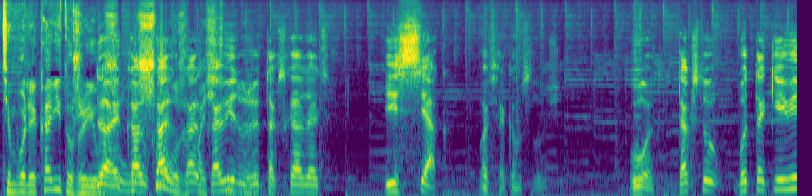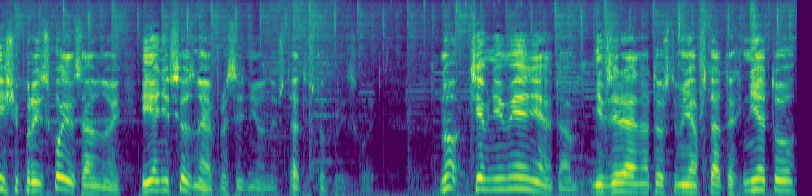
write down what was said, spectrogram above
Тем более ковид уже да, ушел, ушел уже почти, ковид да. уже, так сказать, иссяк, во всяком случае. Вот. Так что вот такие вещи происходят со мной. И я не все знаю про Соединенные Штаты, что происходит. Но, тем не менее, там, невзирая на то, что меня в Штатах нету,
